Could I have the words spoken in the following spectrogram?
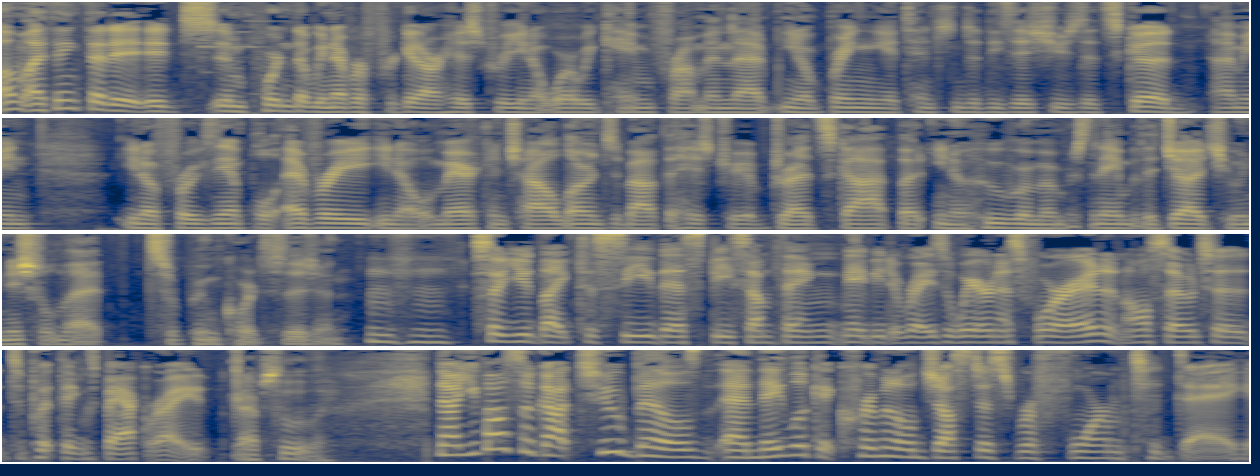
Um, I think that it, it's important that we never forget our history, you know, where we came from, and that you know, bringing attention to these issues, it's good. I mean, you know, for example, every you know American child learns about the history of Dred Scott, but you know, who remembers the name of the judge who initialed that Supreme Court decision? Mm-hmm. So you'd like to see this be something maybe to raise awareness for it, and also to to put things back right. Absolutely. Now you've also got two bills, and they look at criminal justice reform today.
